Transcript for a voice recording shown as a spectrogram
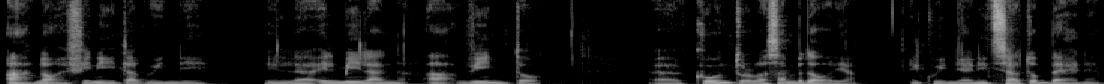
ah no è finita quindi il, il Milan ha vinto uh, contro la Sampdoria e quindi ha iniziato bene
